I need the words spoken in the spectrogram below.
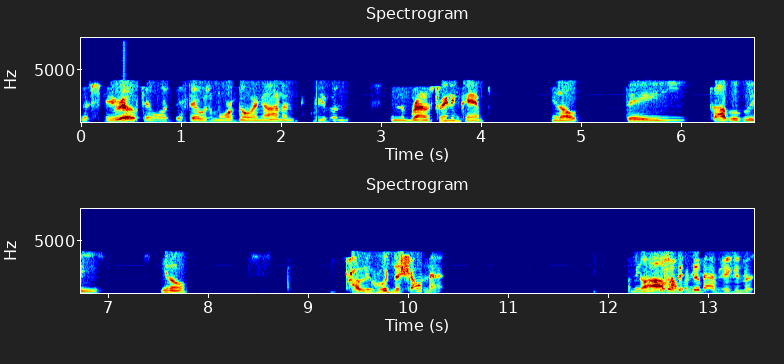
let's be real. If there was if there was more going on in Cleveland in the Browns training camp, you know, they probably you know, probably wouldn't have shown that. I mean, uh, how, how many times are you gonna?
